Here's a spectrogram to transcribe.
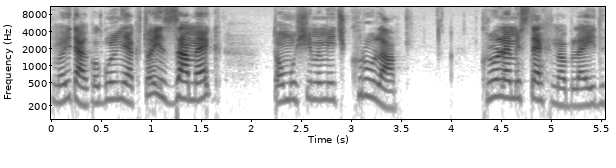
No i tak, ogólnie jak to jest zamek, to musimy mieć króla. Królem jest Technoblade.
